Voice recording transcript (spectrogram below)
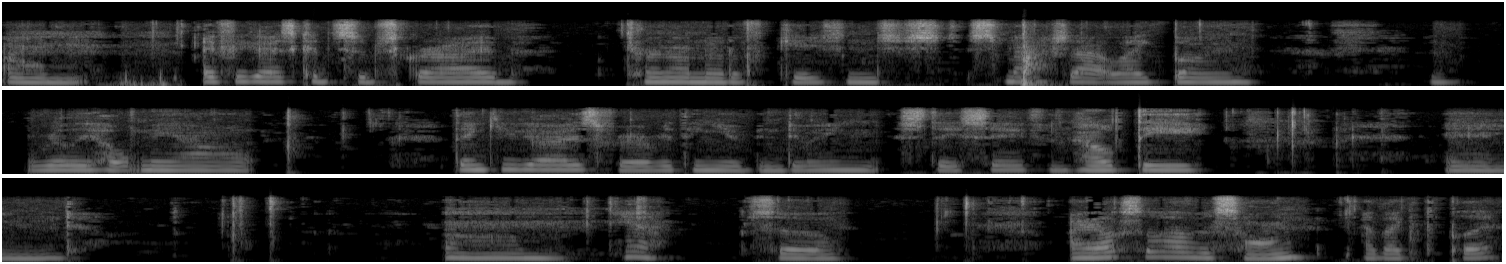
um if you guys could subscribe turn on notifications, smash that like button. It really help me out. Thank you guys for everything you've been doing. Stay safe and healthy. And um yeah. So I also have a song I'd like to play.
